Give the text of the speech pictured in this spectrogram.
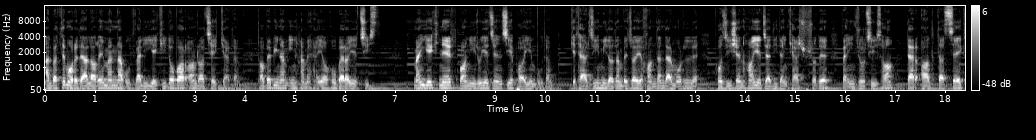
البته مورد علاقه من نبود ولی یکی دو بار آن را چک کردم تا ببینم این همه هیاهو برای چیست. من یک nerd با نیروی جنسی پایین بودم که ترجیح می‌دادم به جای خواندن در مورد position های جدیدا کشف شده و اینجور چیزها در Alt.sex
